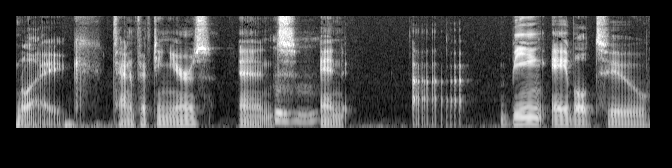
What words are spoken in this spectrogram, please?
like 10 or 15 years and mm-hmm. and uh, being able to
